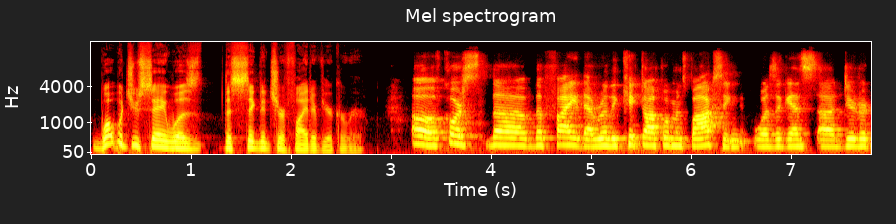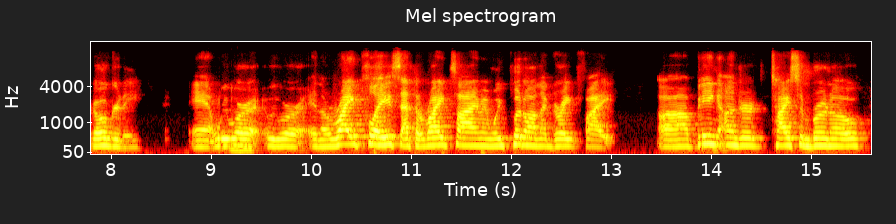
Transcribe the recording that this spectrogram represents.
what would you say was the signature fight of your career? Oh, of course, the the fight that really kicked off women's boxing was against uh, Deirdre Gogarty, and we were we were in the right place at the right time, and we put on a great fight. Uh, being under Tyson Bruno,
